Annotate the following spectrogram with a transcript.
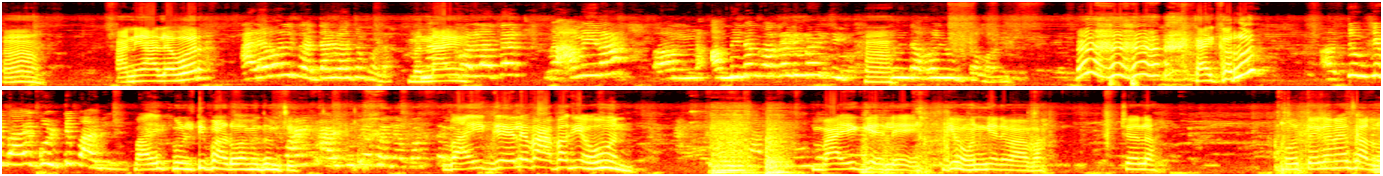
हा. आणि आल्यावर? मग नाही हा. काय करू? तुमची बाई उलटी पाडली बाईक उलटी पाडू आम्ही तुमची. बाईक गेले बाबा घेऊन. बाईक गेले. घेऊन गेले बाबा. चला. होते का नाही चालू?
